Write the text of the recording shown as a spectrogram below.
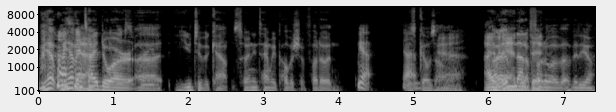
We, have, we have it Yeah. tied to our uh, YouTube account. So anytime we publish a photo, it yeah, just goes on there. I I mean, not a it. photo of a video.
